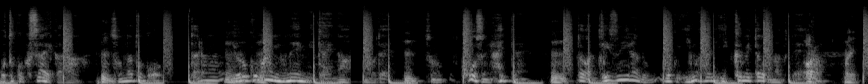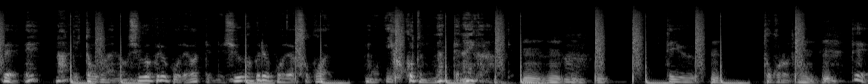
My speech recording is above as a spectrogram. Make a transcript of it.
男臭いから、うんそんなとこ、誰も喜ばんよね、みたいなので、うんその、コースに入ってない。うんだから、ディズニーランド、僕、今まで一回も行ったことなくて。はい。で、え、なんで行ったことないの？修学旅行だよって言って、修学旅行ではそこは、もう行くことになってないからって。っていううんところで、うん。うん。で、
